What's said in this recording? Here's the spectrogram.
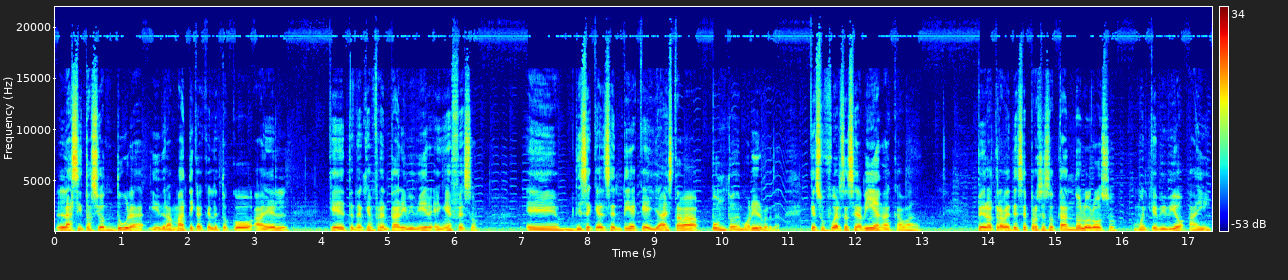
la situación dura y dramática que le tocó a él que tener que enfrentar y vivir en Éfeso. Eh, dice que él sentía que ya estaba a punto de morir, ¿verdad? Que sus fuerzas se habían acabado. Pero a través de ese proceso tan doloroso como el que vivió ahí,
